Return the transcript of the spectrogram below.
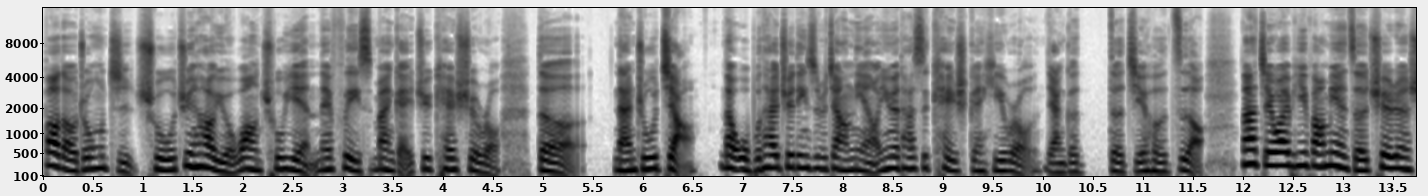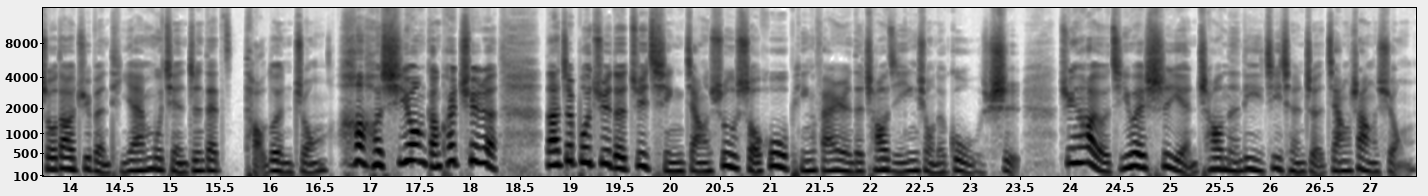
报道中指出，俊浩有望出演 Netflix 漫改剧《Casual》的男主角。那我不太确定是不是这样念哦，因为他是 Cash 跟 Hero 两个。的结合字哦，那 JYP 方面则确认收到剧本提案，目前正在讨论中。好，希望赶快确认。那这部剧的剧情讲述守护平凡人的超级英雄的故事，俊浩有机会饰演超能力继承者江尚雄。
